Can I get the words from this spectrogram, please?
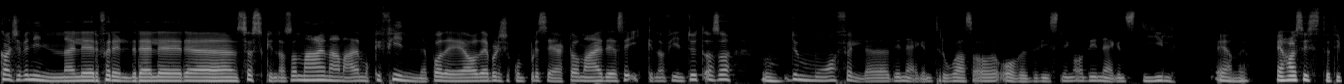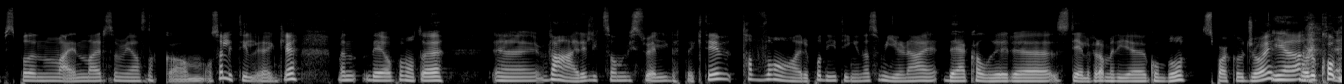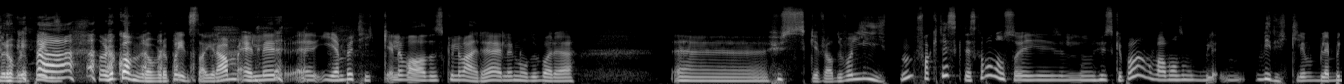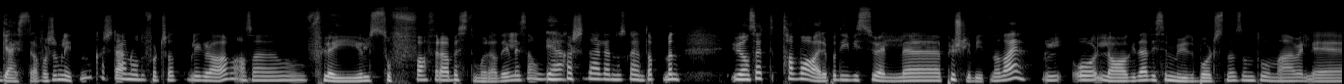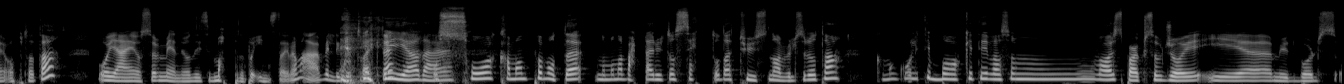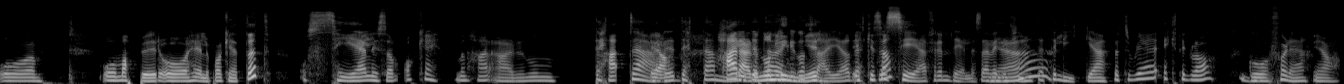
kanskje venninnene eller foreldre eller uh, søsken og sånn Nei, nei, nei, jeg må ikke finne på det, og det blir så komplisert, og nei, det ser ikke noe fint ut. Altså, Mm. du må følge din egen tro, altså overbevisning, og din egen stil. Enig. Jeg har siste tips på den veien der som vi har snakka om også litt tidligere, egentlig. Men det å på en måte eh, være litt sånn visuell detektiv, ta vare på de tingene som gir deg det jeg kaller uh, stjele fra Marie Kondo, spark of joy, Ja. når, du kommer over det på når du kommer over det på Instagram, eller eh, i en butikk, eller hva det skulle være, eller noe du bare eh, huske fra du var liten, faktisk. Det skal man også huske på. Hva man som ble, virkelig ble begeistra for som liten. Kanskje det er noe du fortsatt blir glad av. Altså fløyelssofa fra bestemora di, liksom. Ja. Kanskje det er den du skal hente opp. Men uansett, ta vare på de visuelle puslebitene der, og lag deg disse moodboardsene som Tone er veldig opptatt av. Og jeg også mener jo disse mappene på Instagram er veldig godt verktøy. ja, Og så kan man på en måte, når man har vært der ute og sett, og det er tusen avgjørelser å ta, kan man gå litt tilbake til hva som var Sparks of Joy i eh, moodboards og, og mapper og hele pakketet, og se liksom OK, men her er det noen Dette er ja. det, dette er meg, Her er det dette noen har jeg ikke gått lei av. Dette ser jeg fremdeles er veldig Ja. fint. Dette liker jeg. Dette blir jeg ekte glad. Gå for det. Ja.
